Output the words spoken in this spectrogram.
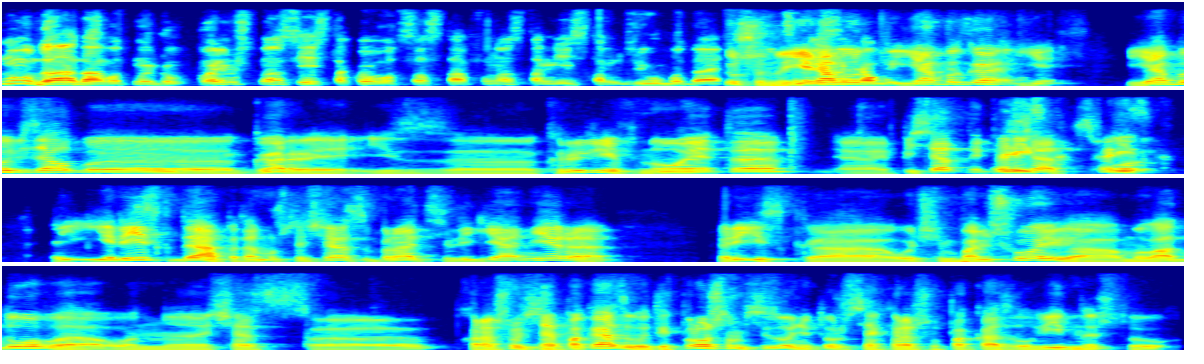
Ну да, да, вот мы говорим, что у нас есть такой вот состав. У нас там есть там Дзюба, да. Слушай, ну я, вот, я бы я, я бы взял бы Гары из э, крыльев, но это э, 50 на 50. Риск, Спор... риск. И риск, да, потому что сейчас брать легионера, риск а, очень большой, а молодого он сейчас э, хорошо себя показывает. И в прошлом сезоне тоже себя хорошо показывал. Видно, что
